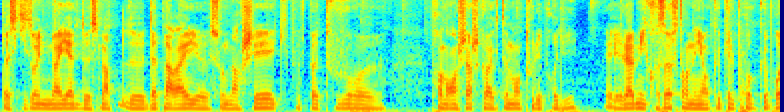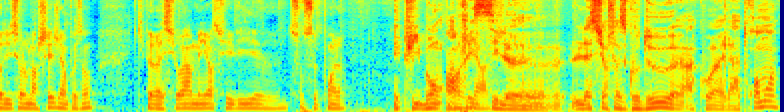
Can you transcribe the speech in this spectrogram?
parce qu'ils ont une myriade de smart d'appareils euh, sur le marché et qui peuvent pas toujours euh, prendre en charge correctement tous les produits. Et là, Microsoft, en ayant que quelques que produits sur le marché, j'ai l'impression qu'ils peuvent assurer un meilleur suivi sur ce point-là. Et puis bon, après, c'est le la Surface Go 2, à quoi Elle a 3 mois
